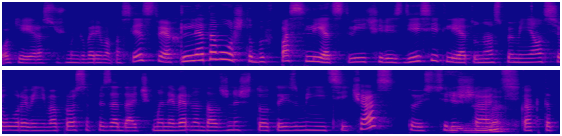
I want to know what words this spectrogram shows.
окей, раз уж мы говорим о последствиях, для того, чтобы впоследствии, через 10 лет, у нас поменялся уровень вопросов и задач, мы, наверное, должны что-то изменить сейчас, то есть Именно. решать как-то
